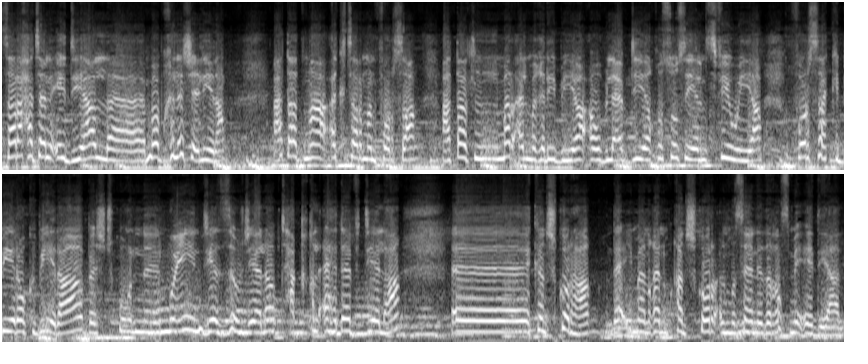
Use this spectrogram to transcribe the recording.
صراحة إيديال ما بخلش علينا. عطاتنا أكثر من فرصة. عطات المرأة المغربية أو بالعبدية الخصوصيه المسفيوية فرصة كبيرة وكبيرة باش تكون المعين ديال الزوج ديالها وتحقق الأهداف ديالها. آه كنشكرها. دائما غنبقى نشكر المساند الرسمي ايديال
